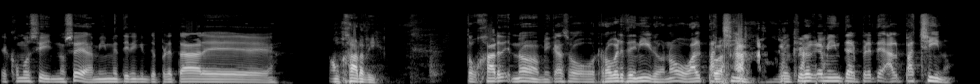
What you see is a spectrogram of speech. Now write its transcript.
Es como si, no sé, a mí me tiene que interpretar eh, Tom Hardy. Tom Hardy, no, en mi caso, Robert De Niro, ¿no? O Al Pacino. yo quiero que me interprete Al Pacino,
